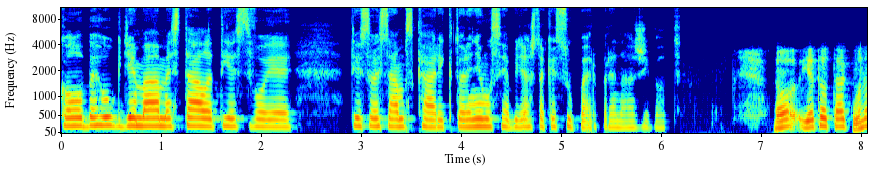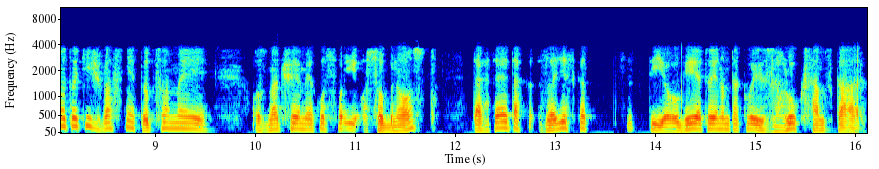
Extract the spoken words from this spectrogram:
kolobehu, kde máme stále tie svoje, tie svoje samskáry, ktoré nemusia byť až také super pre náš život. No je to tak, ono totiž vlastně to, co my označujeme jako svoji osobnost, tak to je tak z hlediska té jogy je to jenom takový zhluk samskár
